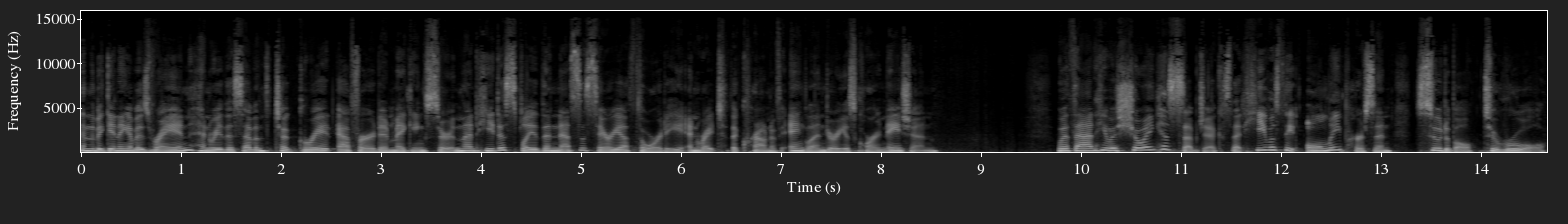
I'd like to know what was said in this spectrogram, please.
In the beginning of his reign, Henry VII took great effort in making certain that he displayed the necessary authority and right to the crown of England during his coronation. With that, he was showing his subjects that he was the only person suitable to rule,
